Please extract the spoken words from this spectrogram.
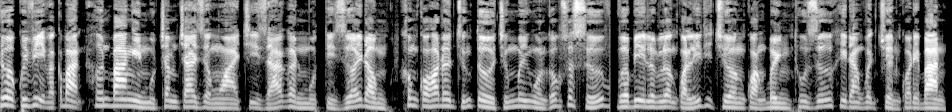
Thưa quý vị và các bạn, hơn 3.100 chai rượu ngoài trị giá gần 1 tỷ rưỡi đồng, không có hóa đơn chứng từ chứng minh nguồn gốc xuất xứ vừa bị lực lượng quản lý thị trường Quảng Bình thu giữ khi đang vận chuyển qua địa bàn.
